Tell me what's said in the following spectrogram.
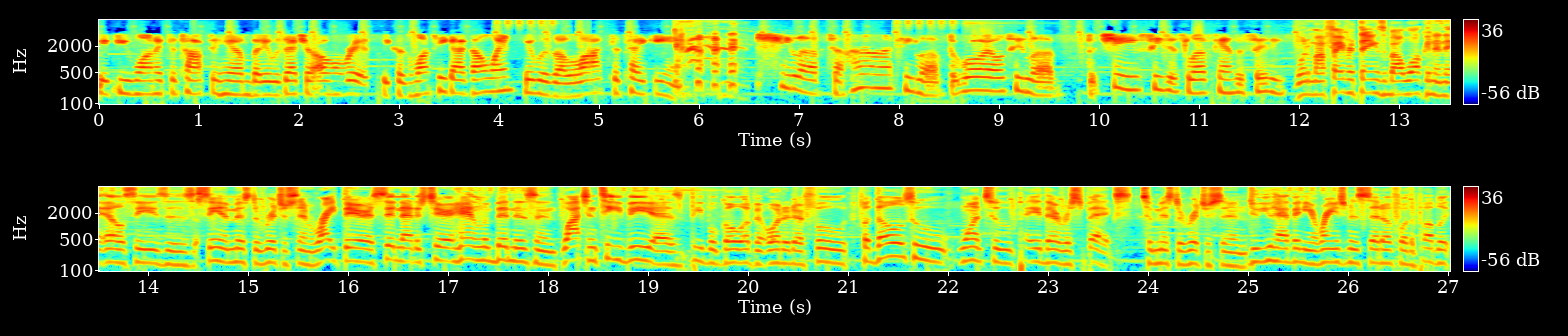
if you wanted to talk to him, but it was at your own risk because once he got going, it was a lot to take in. she loved to hunt. He loved the Royals. He loved the Chiefs. He just loved Kansas City. One of my favorite things about walking into LCs is seeing Mr. Richardson right there, sitting at his chair, handling business and watching TV as people go up and order their food. For those who want to pay their respects to Mr. Richardson, do you have any arrangements set up for the public?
